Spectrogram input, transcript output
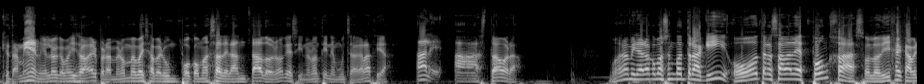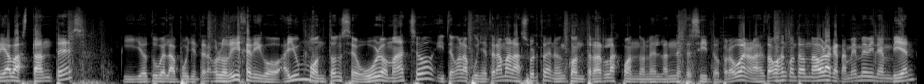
Que también es lo que vais a ver, pero al menos me vais a ver un poco más adelantado, ¿no? Que si no, no tiene mucha gracia. Vale, hasta ahora. Bueno, mirad cómo se encuentra aquí. Otra sala de esponjas. Os lo dije que habría bastantes. Y yo tuve la puñetera... Os lo dije, digo Hay un montón seguro, macho Y tengo la puñetera mala suerte de no encontrarlas cuando las necesito. Pero bueno, las estamos encontrando ahora Que también me vienen bien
